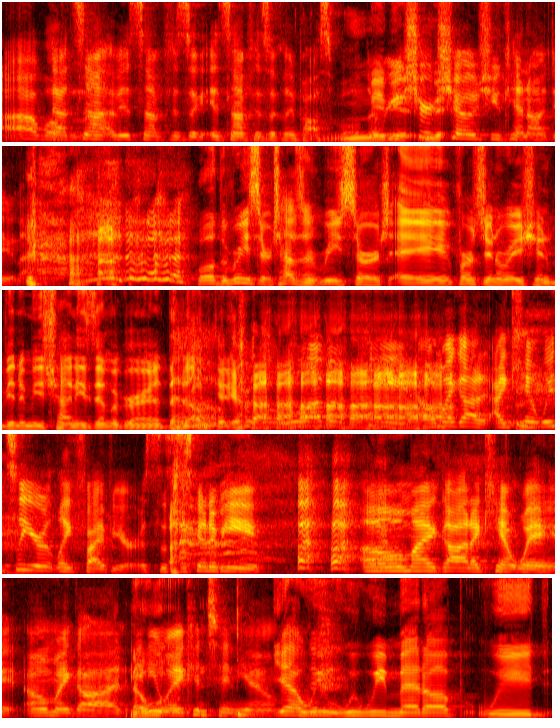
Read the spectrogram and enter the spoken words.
Ah, well, That's not. It's not physic. It's not physically possible. The it- research ma- shows you cannot do that. Well, the research hasn't researched a first generation Vietnamese Chinese immigrant. That I'm kidding. For the love of Pete. Oh my god, I can't wait till you're like five years. This is gonna be. Oh my god, I can't wait. Oh my god. No, anyway, we- continue. Yeah, we, we we met up. We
